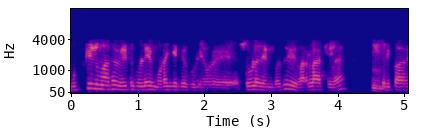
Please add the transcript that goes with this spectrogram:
முற்றிலுமாக வீட்டுக்குள்ளே முடங்கி இருக்கக்கூடிய ஒரு சூழல் என்பது வரலாற்றுல குறிப்பாக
